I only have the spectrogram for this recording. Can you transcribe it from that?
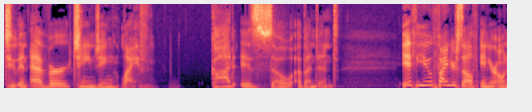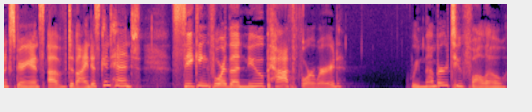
to an ever changing life. God is so abundant. If you find yourself in your own experience of divine discontent, seeking for the new path forward, remember to follow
